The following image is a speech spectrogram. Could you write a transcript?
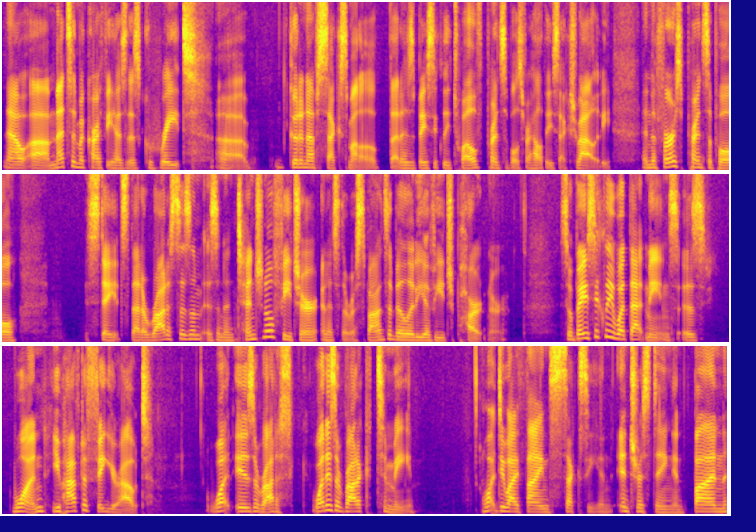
Now, uh, and McCarthy has this great, uh, good enough sex model that has basically 12 principles for healthy sexuality. And the first principle states that eroticism is an intentional feature and it's the responsibility of each partner. So, basically, what that means is one, you have to figure out what is erotic? What is erotic to me? What do I find sexy and interesting and fun?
